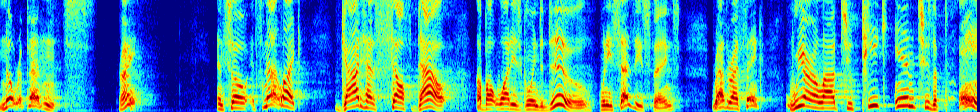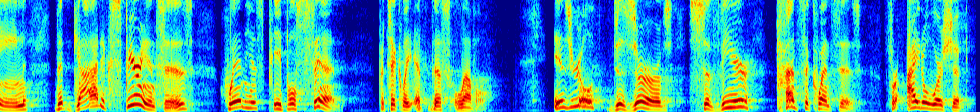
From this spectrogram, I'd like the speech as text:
no repentance, right? And so it's not like God has self doubt about what he's going to do when he says these things. Rather, I think we are allowed to peek into the pain that God experiences when his people sin, particularly at this level. Israel deserves severe consequences for idol worship,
